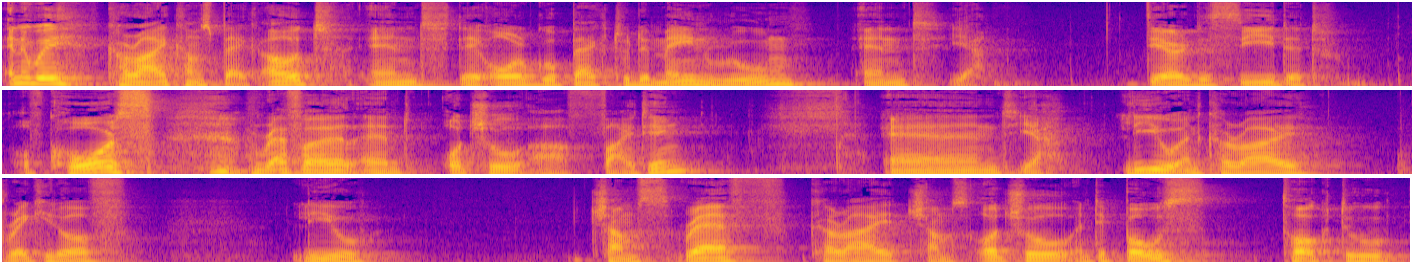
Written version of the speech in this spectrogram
Anyway, Karai comes back out and they all go back to the main room. And yeah, there to see that, of course, Raphael and Ocho are fighting. And yeah, Leo and Karai break it off. Leo jumps Raph, Karai jumps Ocho, and they both talk to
